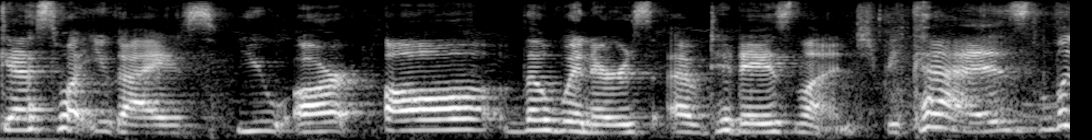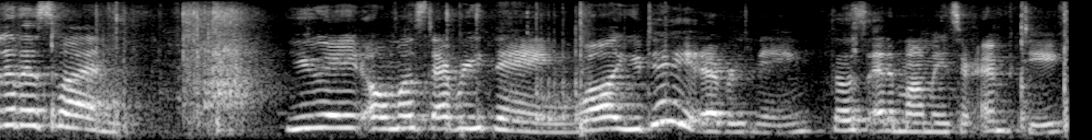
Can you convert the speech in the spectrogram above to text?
Guess what, you guys? You are all the winners of today's lunch because look at this one. You ate almost everything. Well, you did eat everything. Those edamames are empty.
